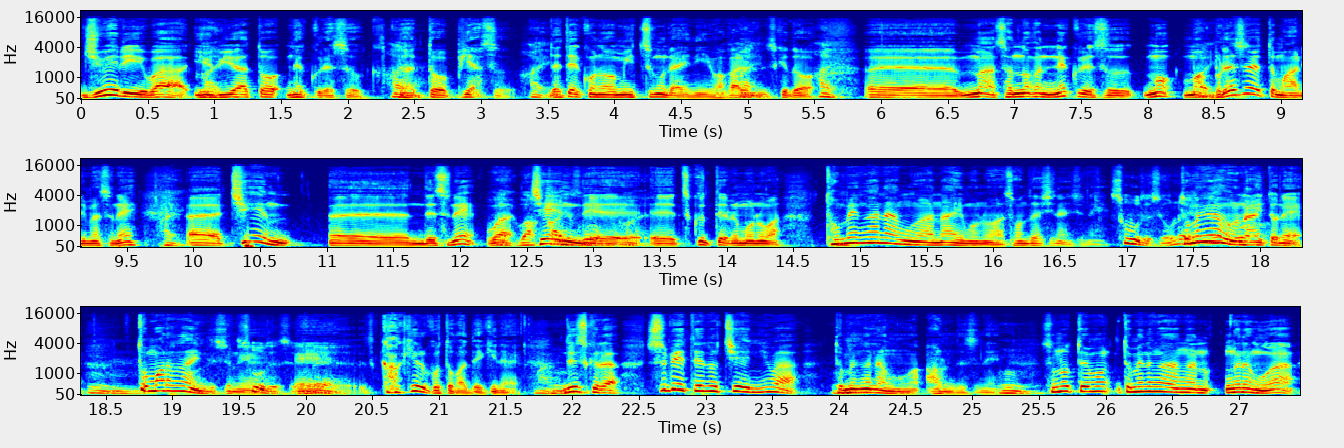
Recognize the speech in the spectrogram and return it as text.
ジュエリーは指輪とネックレス、はい、とピアス、はい、大体この3つぐらいに分かるんですけど、はい、えー、まあその中にネックレスも、まあ、ブレスレットもありますね、はい、えー、チェーンえー、ですね、はチェーンで、ねはい、えー、作ってるものは、留め金具がないものは存在しないですね。そうですよね。留め金具がないとね、うん、止まらないんですよね。そうですよね。えー、かけることができない。うん、ですから、すべてのチェーンには留め金具があるんですね。うん、その留め金具は、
